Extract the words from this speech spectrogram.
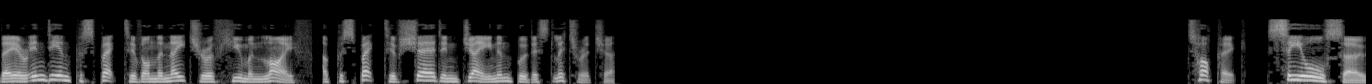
They are Indian perspective on the nature of human life, a perspective shared in Jain and Buddhist literature. Topic See also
